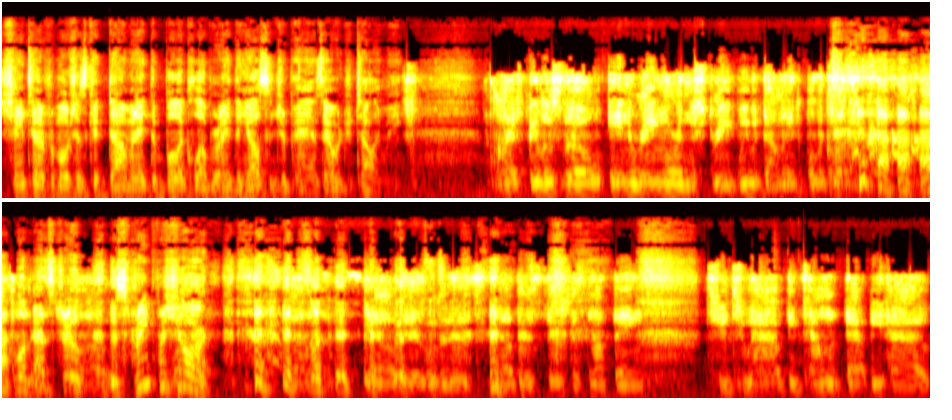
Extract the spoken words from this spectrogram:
Shane Taylor Promotions could dominate the Bullet Club or anything else in Japan? Is that what you're telling me? I feel as though in ring or in the street we would dominate the Bullet Club. well, that's true. The street for sure. uh, you know, it is what it is. You know, there's there's just nothing to to have the talent that we have.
